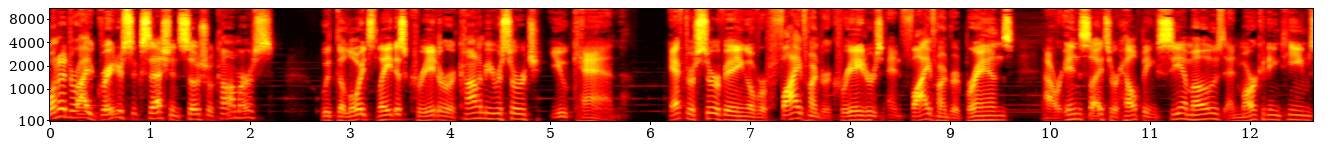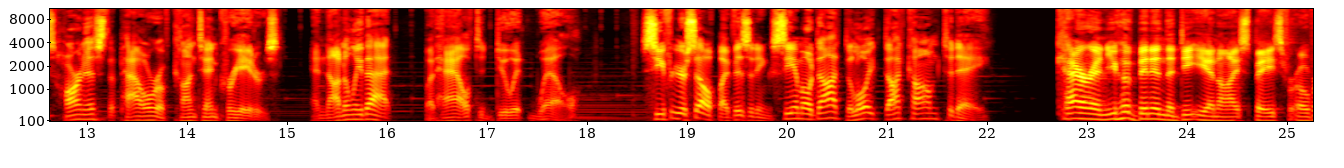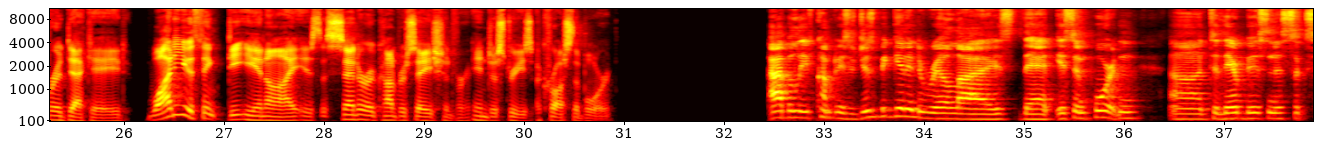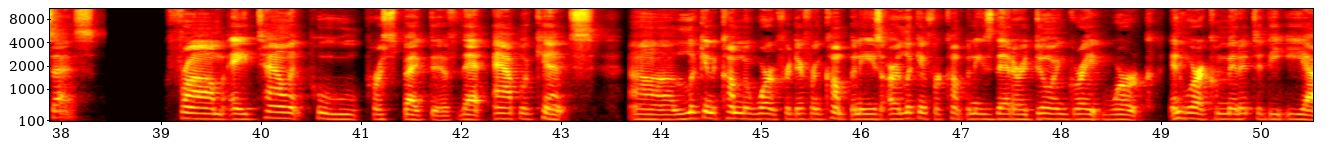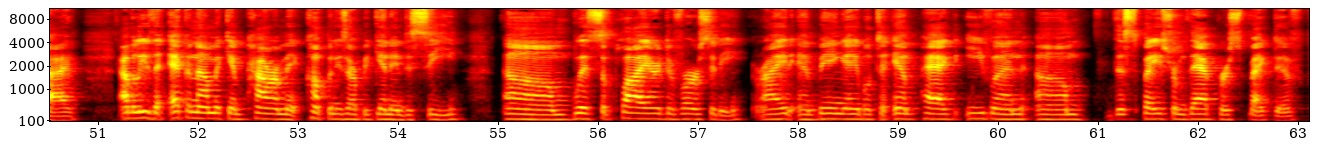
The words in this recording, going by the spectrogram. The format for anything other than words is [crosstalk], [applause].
Want to drive greater success in social commerce? With Deloitte's latest creator economy research, you can. After surveying over 500 creators and 500 brands, our insights are helping CMOs and marketing teams harness the power of content creators. And not only that, but how to do it well. See for yourself by visiting cmo.deloitte.com today. Karen, you have been in the DE&I space for over a decade. Why do you think DE&I is the center of conversation for industries across the board? I believe companies are just beginning to realize that it's important uh, to their business success from a talent pool perspective that applicants uh, looking to come to work for different companies are looking for companies that are doing great work and who are committed to DEI. I believe the economic empowerment companies are beginning to see um, with supplier diversity, right? And being able to impact even um, the space from that perspective.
